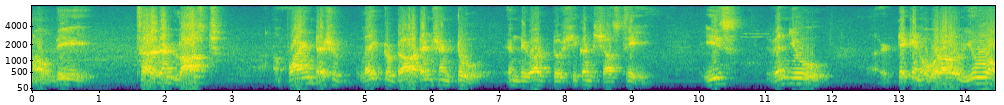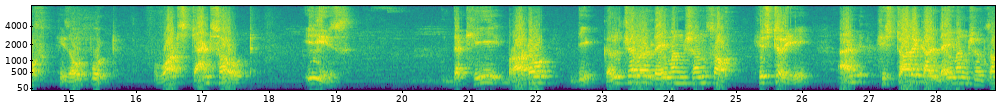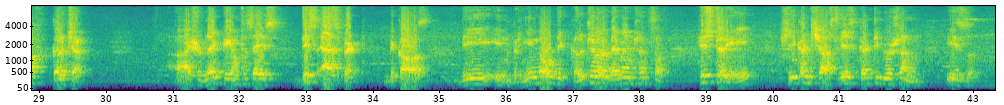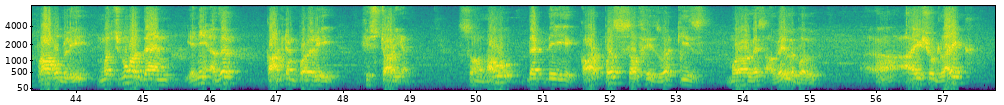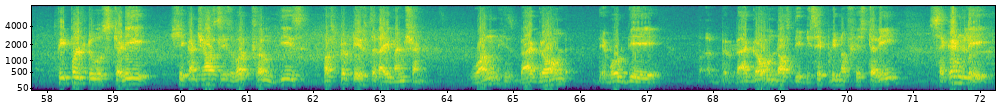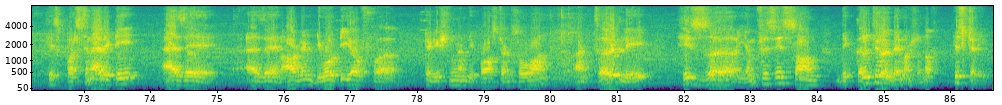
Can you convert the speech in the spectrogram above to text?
Now the third and last point I should like to draw attention to in regard to Shrikant Shastri is when you take an overall view of his output, what stands out is that he brought out the cultural dimensions of history and historical dimensions of culture. I should like to emphasize this aspect because the in bringing out the cultural dimensions of history, Shrikant Shastri's contribution is probably much more than any other contemporary historian. So now that the corpus of his work is more or less available, uh, I should like people to study Shrikant Shastri's work from these perspectives that I mentioned. One, his background, about the background of the discipline of history. Secondly, his personality as a as an ardent devotee of uh, tradition and the past and so on. And thirdly, his uh, emphasis on the cultural dimension of history.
